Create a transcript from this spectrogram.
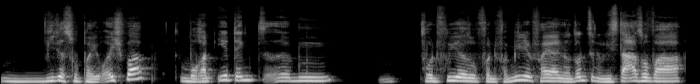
wie das so bei euch war, woran ihr denkt, ähm, von früher, so von Familienfeiern und sonst wie es da so war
